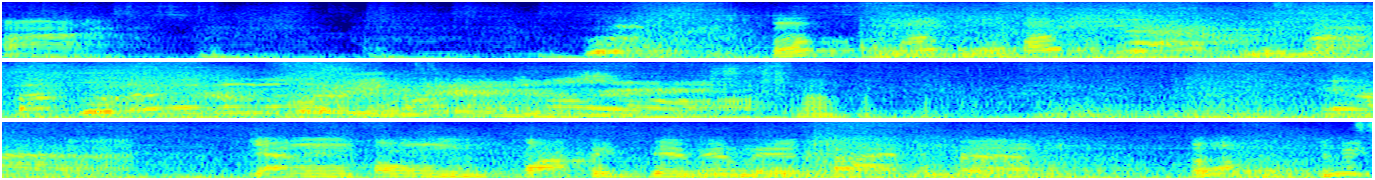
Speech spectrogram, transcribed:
มาปึ๊บปึ๊บปึ๊บปึ๊บเนี่ยยังคงความเป็นเดวิลเมคายเหมือนเดิมปึ๊บปึ๊บ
